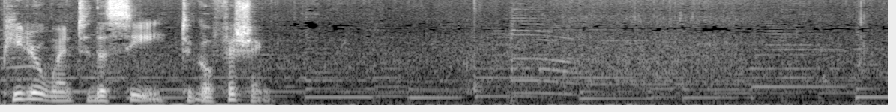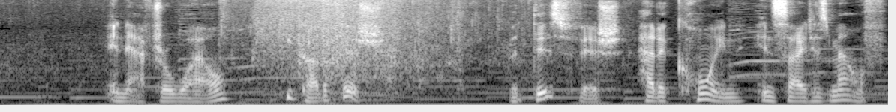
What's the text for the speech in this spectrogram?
Peter went to the sea to go fishing. And after a while, he caught a fish. But this fish had a coin inside his mouth.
